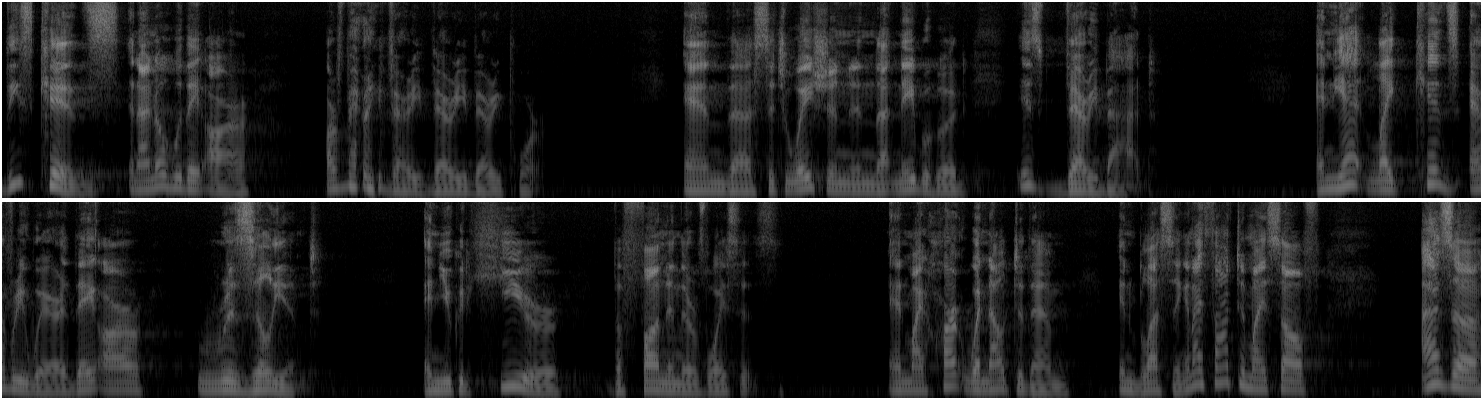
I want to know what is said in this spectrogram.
These kids, and I know who they are, are very, very, very, very poor. And the situation in that neighborhood is very bad. And yet, like kids everywhere, they are resilient. And you could hear the fun in their voices. And my heart went out to them in blessing. And I thought to myself, as a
